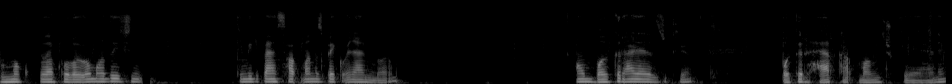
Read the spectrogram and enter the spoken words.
bulmak o kadar kolay olmadığı için demiri ben satmanızı pek önermiyorum. Ama bakır her yerde çıkıyor. Bakır her katmanda çıkıyor yani.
